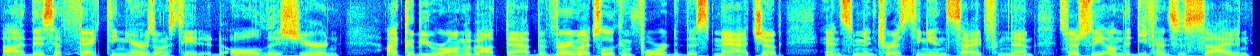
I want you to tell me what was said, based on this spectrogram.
uh, this affecting Arizona State at all this year. And I could be wrong about that, but very much looking forward to this matchup and some interesting insight from them, especially on the defensive side. And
